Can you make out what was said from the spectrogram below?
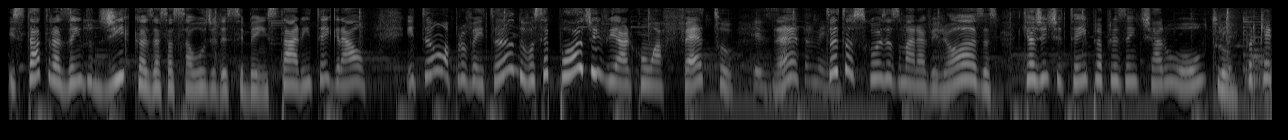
está trazendo dicas dessa saúde, desse bem-estar integral. Então, aproveitando, você pode enviar com afeto, né, Exatamente. né? Tantas coisas maravilhosas que a gente tem para presentear o outro. Porque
